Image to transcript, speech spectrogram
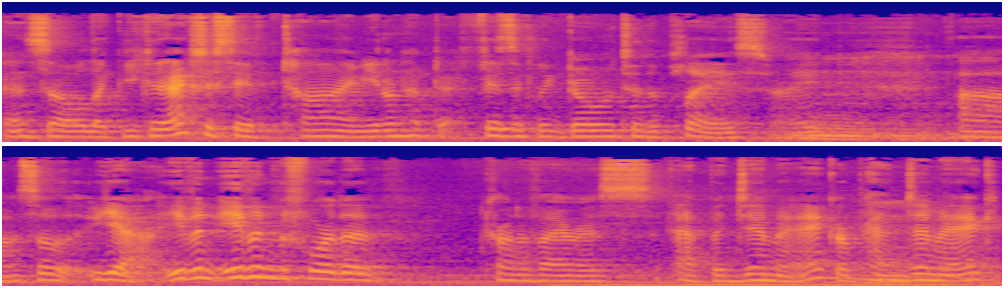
and so, like, you can actually save time. You don't have to physically go to the place, right? Mm. Um, so yeah, even even before the coronavirus epidemic or Mm. pandemic,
